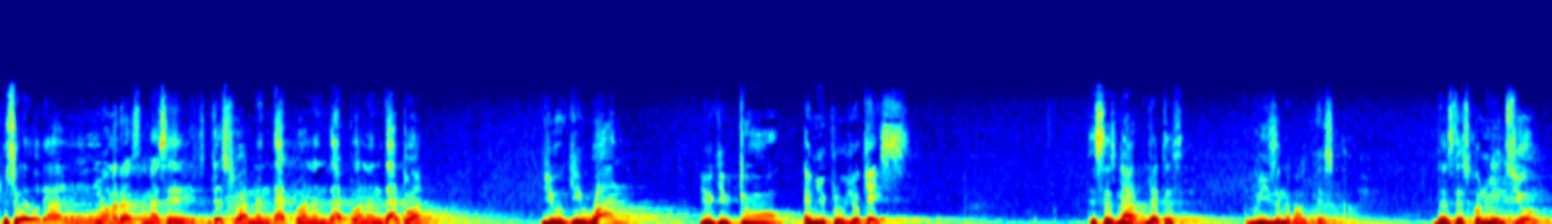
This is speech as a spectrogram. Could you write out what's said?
To say, oh, there are numerous, and I say, it's this one, and that one, and that one, and that one. You give one, you give two, and you prove your case. This is now, let us reason about this now. Does this convince you?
